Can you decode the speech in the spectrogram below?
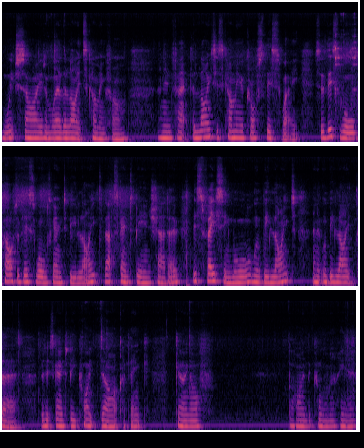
which side and where the light's coming from and in fact the light is coming across this way. So this wall part of this wall is going to be light. That's going to be in shadow. This facing wall will be light and it will be light there. But it's going to be quite dark I think going off behind the corner here.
